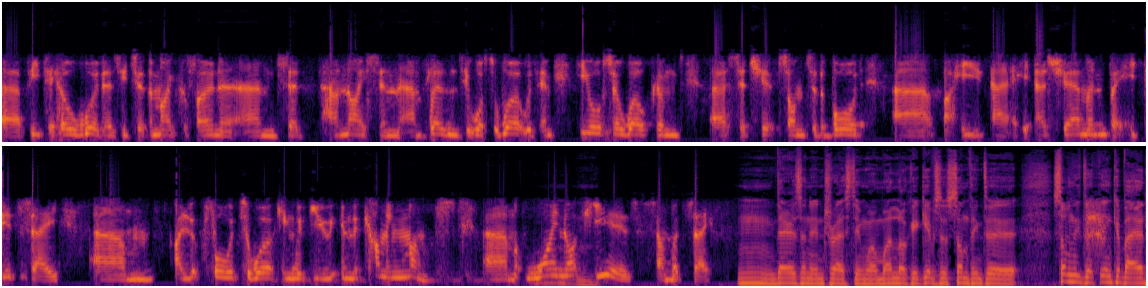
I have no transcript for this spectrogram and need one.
uh, Peter Hill-Wood as he took the microphone and said how nice and, and, pleasant it was to work with him. He also welcomed uh, Sir Chips onto the board, uh, but he, uh, he, as chairman. But he did say, um, "I look forward to working with you in the coming months. Um, why not mm. years?" Some would say. Mm, there's an interesting one. Well, look, it gives us something to something to think about.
